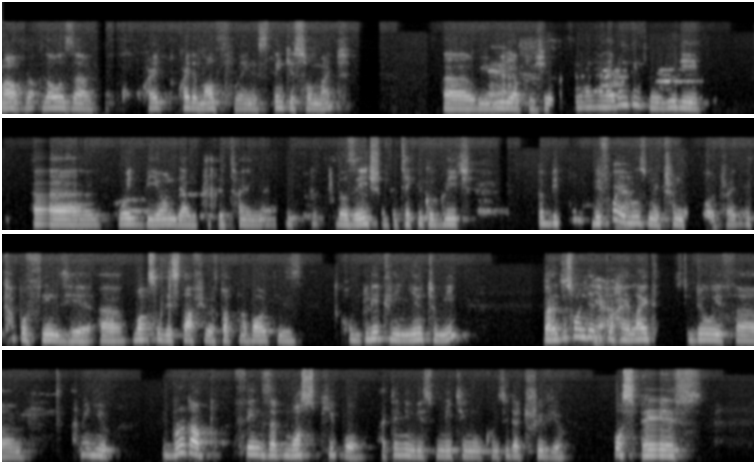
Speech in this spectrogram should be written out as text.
Wow, that, was uh, quite quite a mouthful, Ernest. Thank you so much. Uh, we yeah. really appreciate it. And, and, I don't think we really uh, went beyond that at the time. There was the issue of the technical glitch. But before, before yeah. I lose my train of thought, right, a couple of things here. Uh, most of the stuff you were talking about is completely new to me. But I just wanted yeah. to highlight to do with, um, I mean, you, you brought up things that most people attending this meeting will consider trivial, or space,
